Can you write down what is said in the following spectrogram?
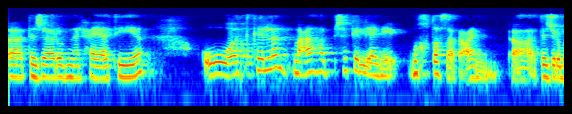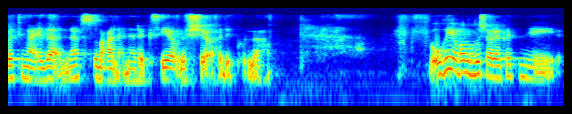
آه، تجاربنا الحياتية. وتكلمت معها بشكل يعني مختصر عن آه، تجربتي مع إيذاء النفس ومع الأنوركسيا والأشياء هذه كلها. وهي برضو شاركتني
